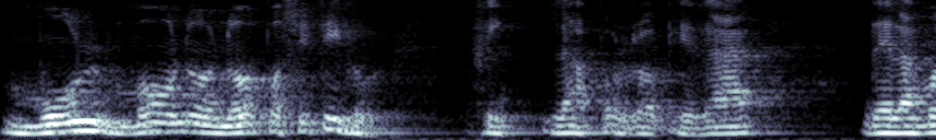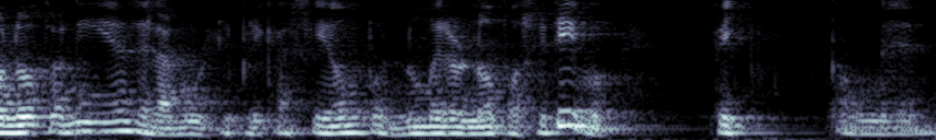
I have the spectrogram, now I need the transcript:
mul mono no positivo, en fin, la propiedad de la monotonía de la multiplicación por números no positivos, con el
